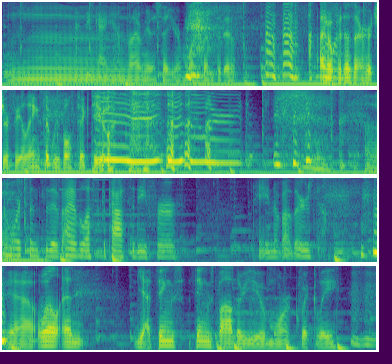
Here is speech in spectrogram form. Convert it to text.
Mm, think I am. I'm gonna say you're more sensitive. I hope it doesn't hurt your feelings that we both picked you. so word. I'm more sensitive. I have less capacity for pain of others. yeah. Well, and yeah, things things bother you more quickly Mm-hmm.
